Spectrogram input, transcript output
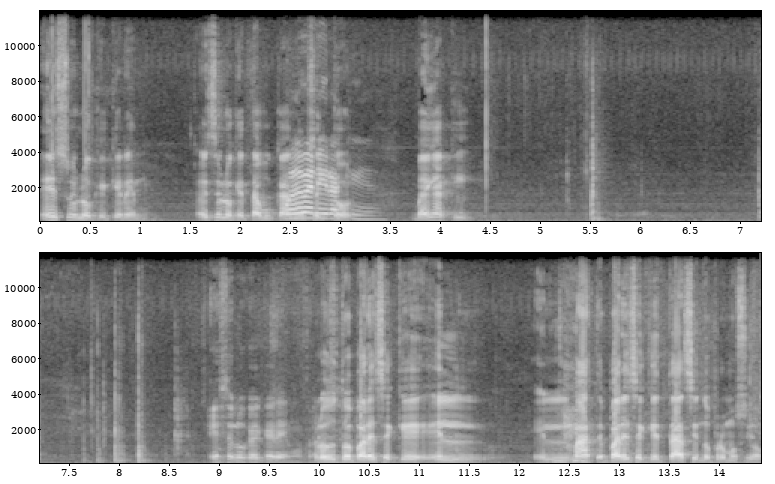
eso es lo que queremos. Eso es lo que está buscando venir sector. aquí. Ven aquí. Eso es lo que queremos, El Francis. productor parece que el, el máster parece que está haciendo promoción.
